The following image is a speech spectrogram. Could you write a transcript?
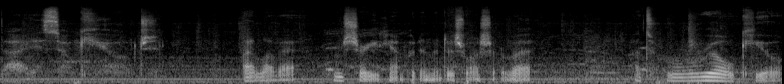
that is so cute. I love it. I'm sure you can't put in the dishwasher, but that's real cute.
